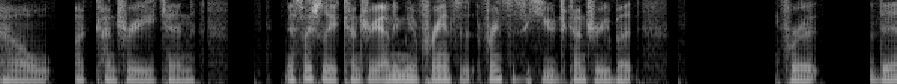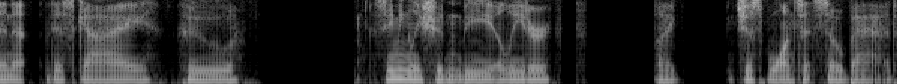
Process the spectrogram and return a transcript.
how a country can especially a country I mean France France is a huge country but for then uh, this guy who seemingly shouldn't be a leader like just wants it so bad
